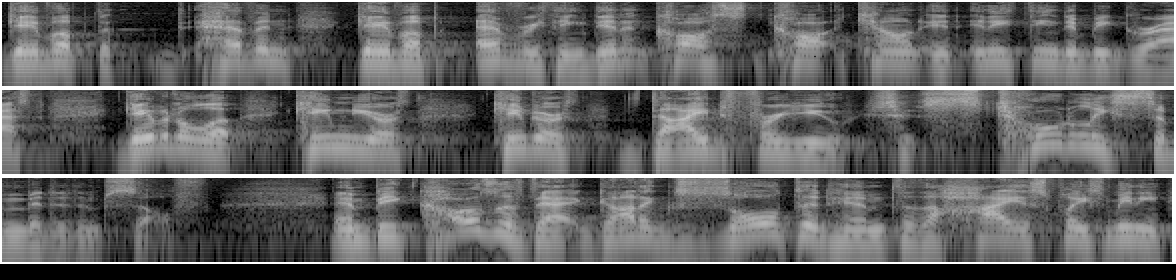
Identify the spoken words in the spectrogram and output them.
gave up the heaven, gave up everything, didn't cost, count it anything to be grasped, gave it all up, came to earth, came to earth, died for you, totally submitted himself. And because of that, God exalted him to the highest place, meaning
